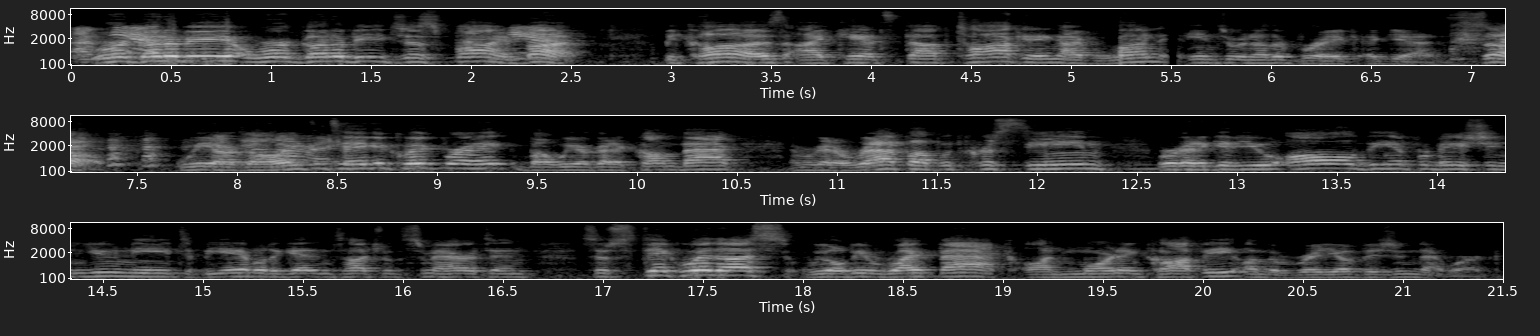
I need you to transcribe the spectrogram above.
I'm we're here. gonna be we're gonna be just fine. But because I can't stop talking, I've run into another break again. So we are going all to take a quick break, but we are going to come back and we're going to wrap up with Christine. We're going to give you all the information you need to be able to get in touch with Samaritan. So stick with us. We'll be right back on Morning Coffee on the Radio Vision Network.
